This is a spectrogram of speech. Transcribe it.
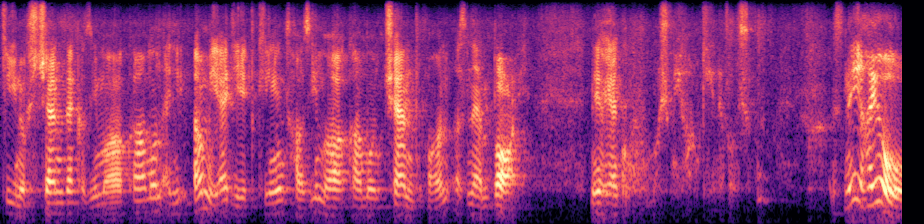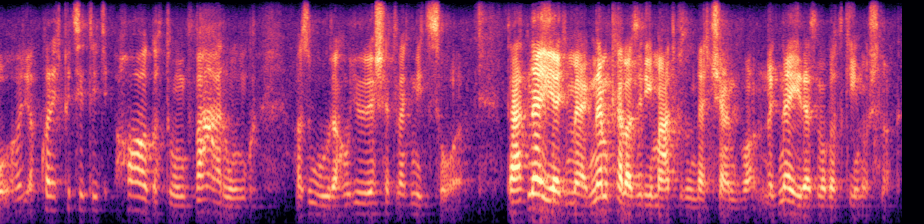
kínos csendek az ima alkalmon, ami egyébként, ha az ima alkalmon csend van, az nem baj. Néha ilyenkor, most mi van, most. Ez néha jó, hogy akkor egy picit így hallgatunk, várunk az Úrra, hogy ő esetleg mit szól. Tehát ne ijedj meg, nem kell azért imádkozni, mert csend van, vagy ne érezd magad kínosnak.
